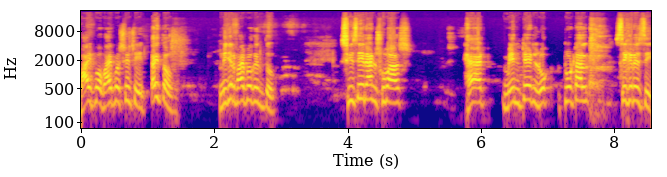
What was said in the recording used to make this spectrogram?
ভাইপো ভাইপো শিশির তাই তো? নিজের ভাইপো কিন্তু। অ্যান্ড সুভাষ হ্যাড মেনটেন লোক total secrecy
